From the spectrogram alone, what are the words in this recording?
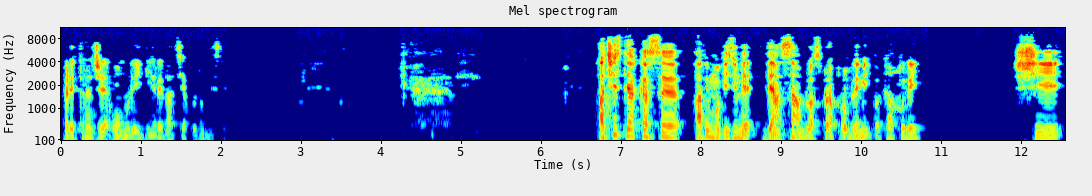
retragerea omului din relația cu Dumnezeu. Acestea ca să avem o viziune de ansamblu asupra problemei păcatului și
